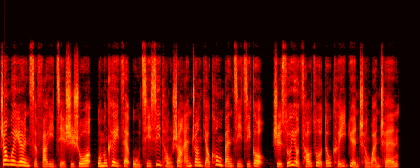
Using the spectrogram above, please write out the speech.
上尉 Ernst 发议解释说：“我们可以在武器系统上安装遥控扳机机构，使所有操作都可以远程完成，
